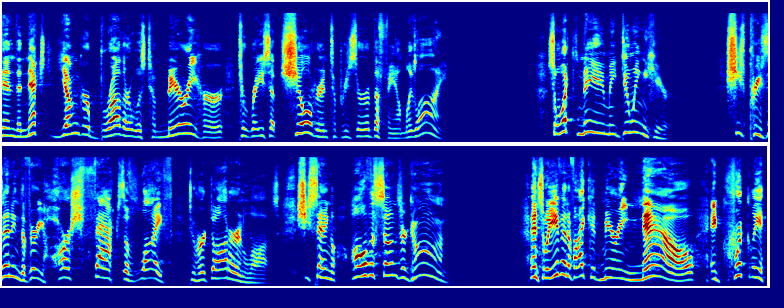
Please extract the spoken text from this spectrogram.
then the next younger brother was to marry her to raise up children to preserve the family line. So, what's Naomi doing here? She's presenting the very harsh facts of life to her daughter in laws. She's saying, All the sons are gone. And so, even if I could marry now and quickly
